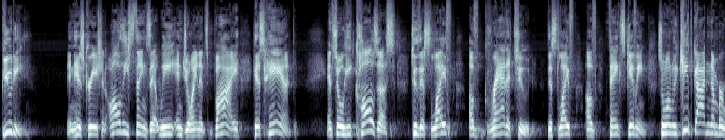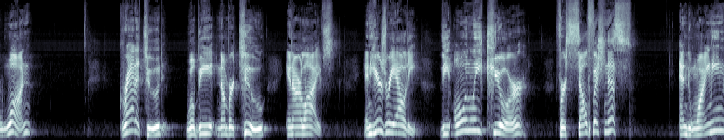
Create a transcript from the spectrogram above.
beauty, in his creation, all these things that we enjoy, and it's by his hand. And so he calls us to this life of gratitude, this life of thanksgiving. So when we keep God number one, gratitude will be number two in our lives. And here's reality the only cure for selfishness and whining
